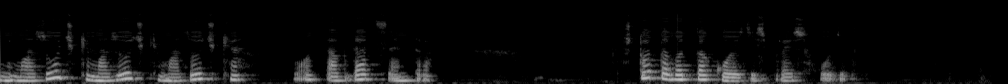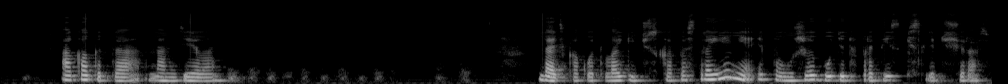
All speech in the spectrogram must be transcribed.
Не мазочки, мазочки, мазочки. Вот так до центра. Что-то вот такое здесь происходит. А как это нам делаем? Дать какое-то логическое построение, это уже будет в прописке в следующий раз.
